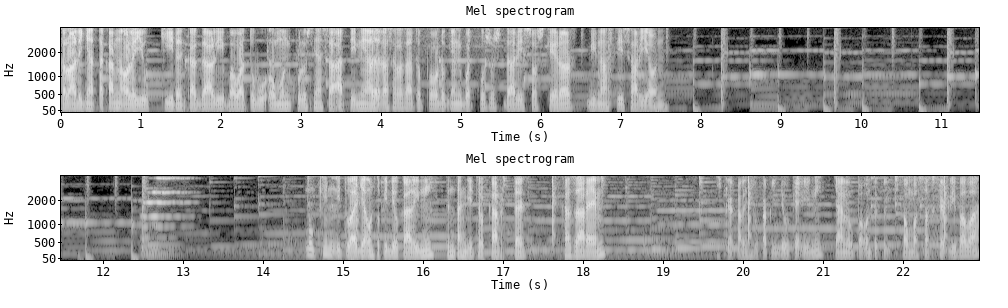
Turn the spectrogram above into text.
telah dinyatakan oleh Yuki dan Kagali bahwa tubuh homunculusnya saat ini adalah salah satu produk yang dibuat khusus dari Soskerer dinasti Sarion. Mungkin itu aja untuk video kali ini tentang detail karakter Kazarem. Jika kalian suka video kayak ini, jangan lupa untuk klik tombol subscribe di bawah.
